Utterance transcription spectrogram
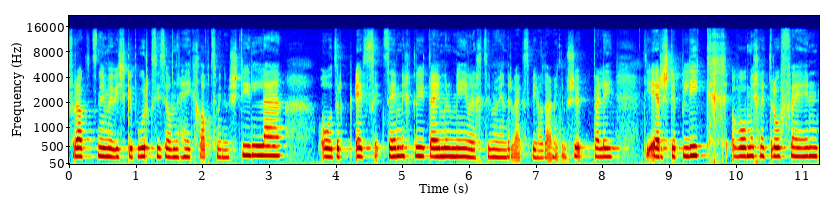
fragt jetzt nicht mehr, wie die Geburt war, sondern hey, klappt es mit dem Stillen? Oder jetzt sehen mich die Leute immer mehr, weil ich immer mehr unterwegs bin, halt auch mit dem Schöppeli die ersten Blicke, die mich getroffen haben,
